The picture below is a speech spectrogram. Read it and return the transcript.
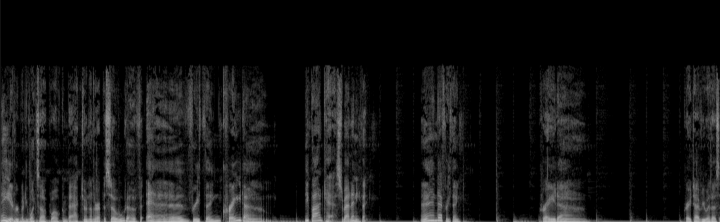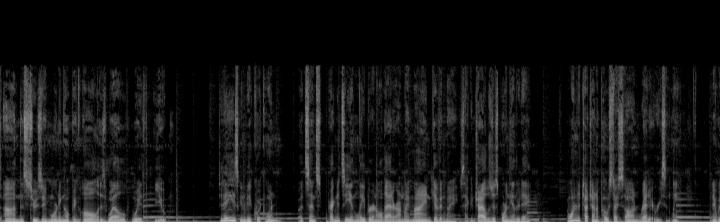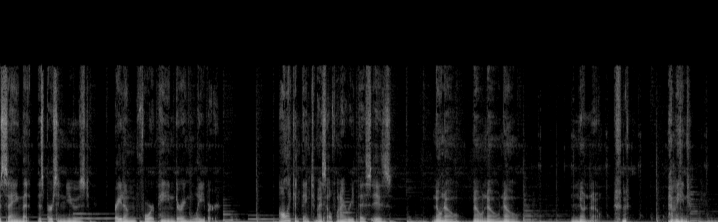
Hey everybody, what's up? Welcome back to another episode of Everything Kratom, the podcast about anything and everything. Kratom. Great to have you with us on this Tuesday morning, hoping all is well with you. Today is going to be a quick one, but since pregnancy and labor and all that are on my mind, given my second child was just born the other day, I wanted to touch on a post I saw on Reddit recently and it was saying that this person used kratom for pain during labor. All I can think to myself when I read this is no, no, no, no, no, no, no. I mean,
